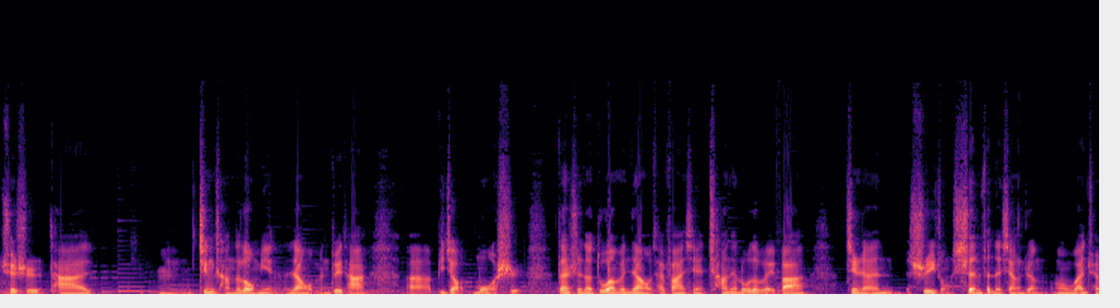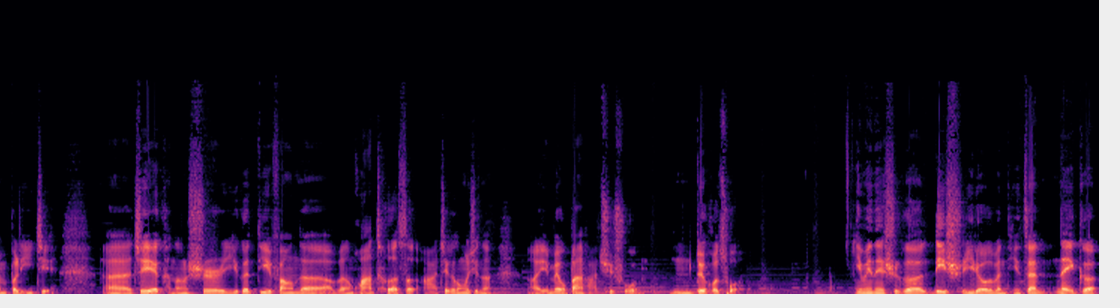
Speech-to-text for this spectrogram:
确实，它经常的露面，让我们对它呃比较漠视。但是呢，读完文章我才发现，长颈鹿的尾巴竟然是一种身份的象征，嗯，完全不理解。呃，这也可能是一个地方的文化特色啊。这个东西呢，啊也没有办法去说嗯对或错。因为那是个历史遗留的问题，在那个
